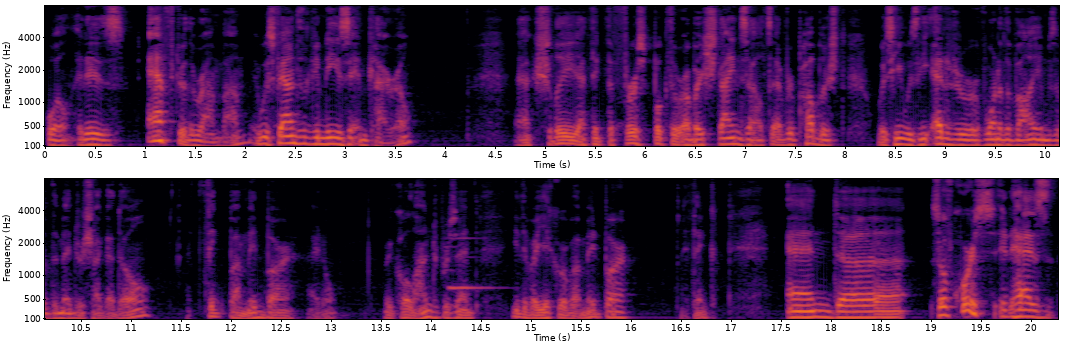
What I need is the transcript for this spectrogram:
well, it is after the Rambam. It was found in the Geniza in Cairo. Actually, I think the first book that Rabbi Steinsaltz ever published was he was the editor of one of the volumes of the Medrash Hagadol. I think Bamidbar. I don't recall 100%. Either by Vayikra or Bamidbar, I think. And uh, so, of course, it has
